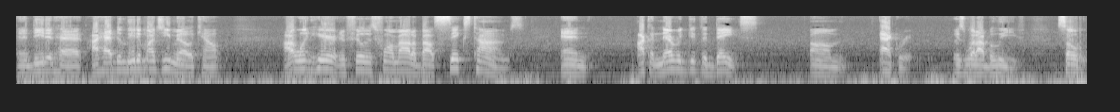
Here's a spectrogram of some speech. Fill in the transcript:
and indeed it had. I had deleted my Gmail account. I went here and filled this form out about six times, and I could never get the dates um, accurate, is what I believe. So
